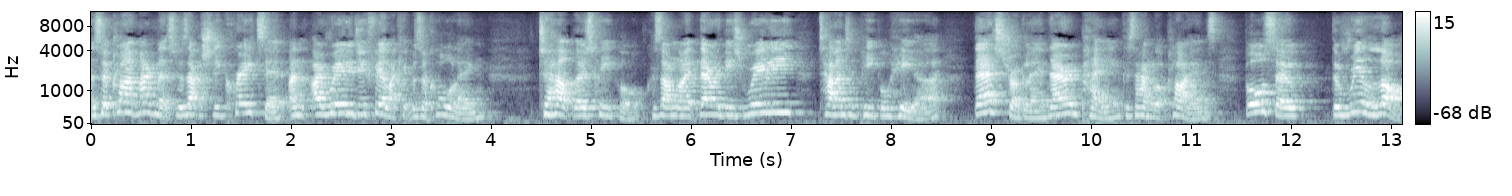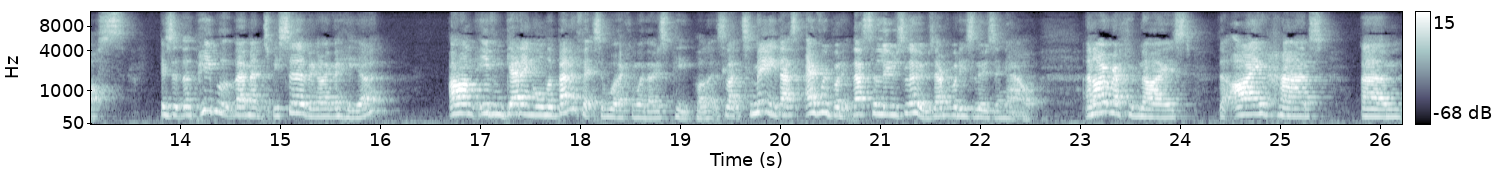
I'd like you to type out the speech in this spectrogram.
and so Client Magnets was actually created, and I really do feel like it was a calling to help those people because I'm like, there are these really talented people here. They're struggling, they're in pain because they haven't got clients, but also the real loss is that the people that they're meant to be serving over here aren't even getting all the benefits of working with those people. It's like, to me, that's everybody, that's a lose lose. Everybody's losing out. And I recognized that I had um,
